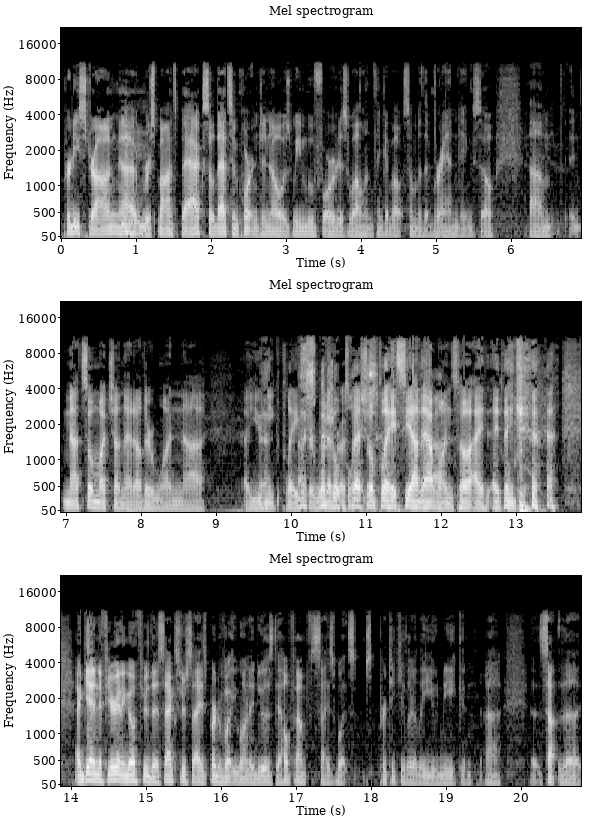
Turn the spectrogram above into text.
pretty strong uh, mm-hmm. response back. So that's important to know as we move forward as well and think about some of the branding. So um, not so much on that other one. Uh, a unique place a or whatever, place. a special place. Yeah, that yeah. one. So I, I think, again, if you're going to go through this exercise, part of what you want to do is to help emphasize what's particularly unique. And uh, the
